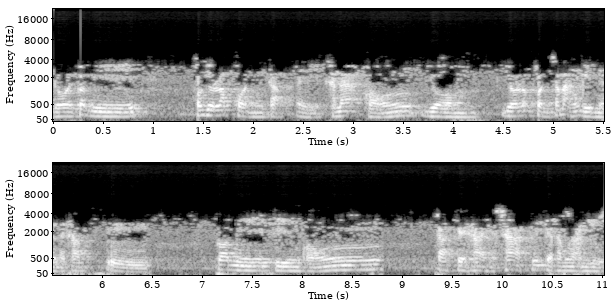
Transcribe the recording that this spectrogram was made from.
โดยก็มีของโยรพลกับไอ้คณะของโยมโยรพลสมังบินเนี่ยนะครับ อืม ก็มีทีมของการเคหะแห่งชาติที่จะทำงานอยู่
